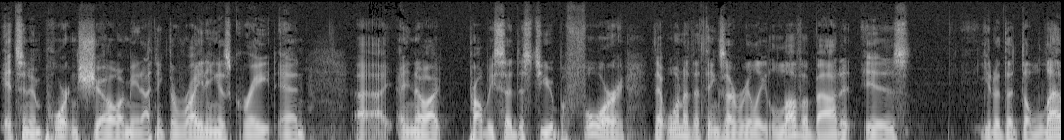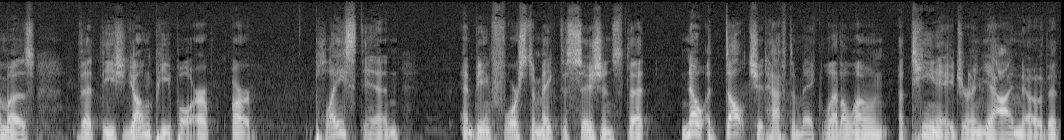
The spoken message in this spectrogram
it's an important show. I mean, I think the writing is great. And uh, I, I know I probably said this to you before that one of the things I really love about it is, you know, the dilemmas that these young people are, are placed in and being forced to make decisions that no adult should have to make, let alone a teenager. And yeah, I know that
